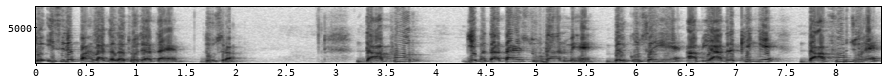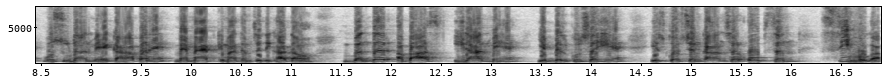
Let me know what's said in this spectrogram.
तो इसलिए पहला गलत हो जाता है। दूसरा, दाफूर ये बताता है सूडान में है। बिल्कुल सही है, आप याद रखेंगे, दाफूर जो है, वो सूडान में है। कहाँ पर है? मैं मैप के माध्यम से दिखाता हूँ। बंदर अब्बास ईरान में है, ये बिल्कुल सही है। इस क्वेश्चन का आंसर ऑप्शन सी होगा।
